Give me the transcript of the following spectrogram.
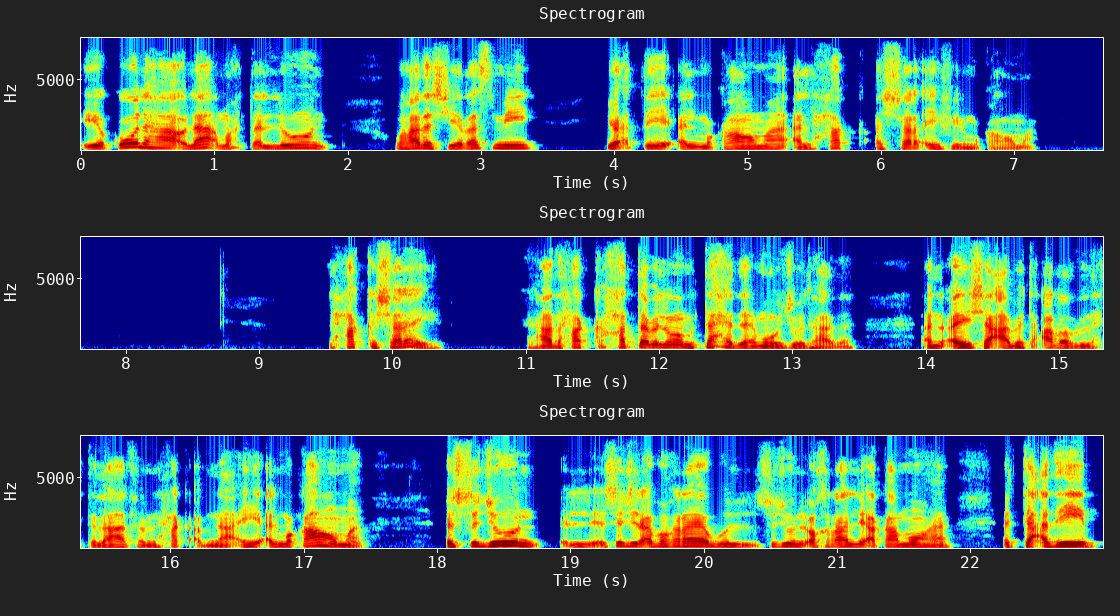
يقول هؤلاء محتلون. وهذا الشيء رسمي يعطي المقاومة الحق الشرعي في المقاومة. الحق الشرعي. هذا حق حتى بالأمم المتحدة موجود هذا. أن أي شعب يتعرض للاحتلال فمن حق أبنائه المقاومة. السجون سجن أبو غريب والسجون الأخرى اللي أقاموها التعذيب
